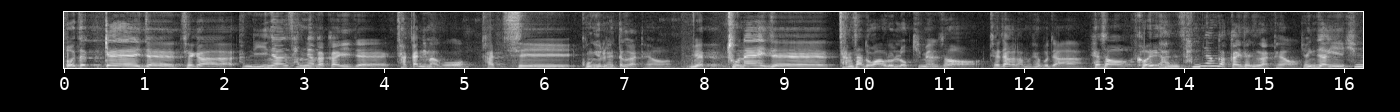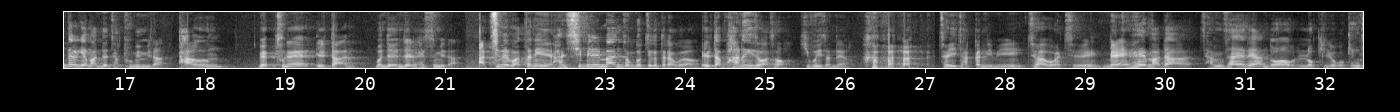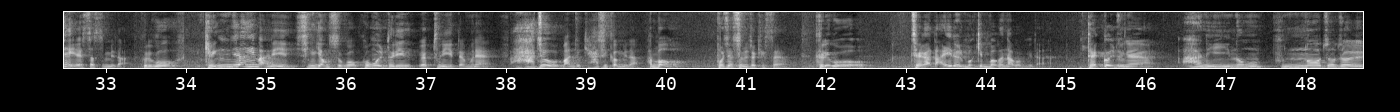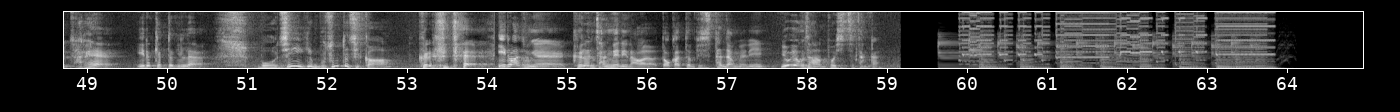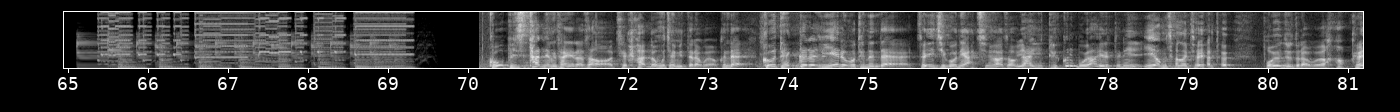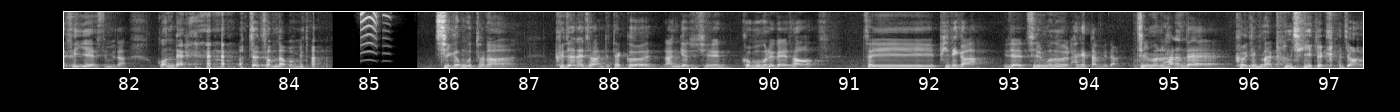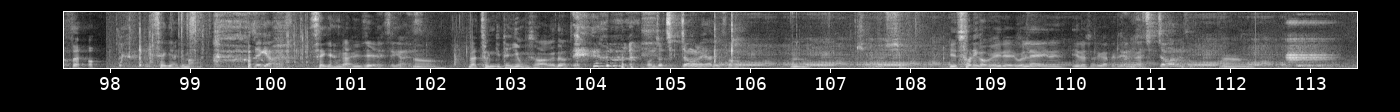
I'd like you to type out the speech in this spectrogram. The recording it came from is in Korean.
어저께 이제 제가 한 2년, 3년 가까이 이제 작가님하고 같이 공유를 했던 것 같아요. 웹툰에 이제 장사 노하우를 넣히면서 제작을 한번 해보자 해서 거의 한 3년 가까이 된 것 같아요. 굉장히 힘들게 만든 작품입니다. 다음 웹툰에 일단 먼저 연재를 했습니다. 아침에 봤더니 한 11만 정도 찍었더라고요. 일단 반응이 좋아서 기분이 좋네요. 저희 작가님이 저하고 같이 매 회마다 장사에 대한 노하우를 넣기려고 굉장히 애썼습니다. 그리고 굉장히 많이 신경 쓰고 공을 들인 웹툰이기 때문에 아주 만족해 하실 겁니다. 한번 보셨으면 좋겠어요. 그리고 제가 나이를 먹긴 먹었나 봅니다. 댓글 중에 아니 이놈은 분노 조절 잘해 이렇게 뜨길래 뭐지 이게 무슨 뜻일까? 그랬는데 1화 중에 그런 장면이 나와요. 똑같은 비슷한 장면이. 요 영상 한번 보시죠 잠깐. 그 비슷한 영상이라서 제가 너무 재밌더라고요. 근데 그 댓글을 이해를 못했는데 저희 직원이 아침에 와서 야 이 댓글이 뭐야? 이랬더니 이 영상을 저희한테 보여주더라고요. 그래서 이해했습니다. 꼰대 어쩔 수 없나 봅니다. 지금부터는 그 전에 저한테 댓글 남겨주신 그 부분에 대해서 저희 PD가 이제 질문을 하겠답니다. 질문을 하는데 거짓말 탐지기를 가져왔어요. 세게 하지 마. 세게 안. 세게 한 거 아니지? 네, 세게 안 했어요. 어. 나 전기 되게 무서워하거든? 먼저 측정을 해야 돼서 이 소리가 왜 이래? 원래 이런, 이런 소리가 들리는 이제 거야? 측정하는 소리. 음.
